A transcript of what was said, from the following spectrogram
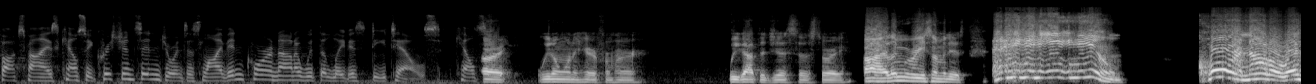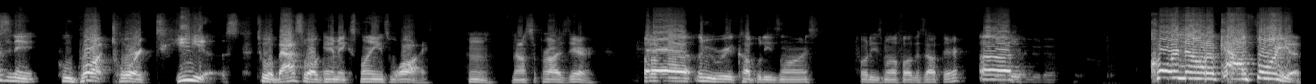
Fox 5's Kelsey Christensen joins us live in Coronado with the latest details. Kelsey. All right. We don't want to hear from her. We got the gist of the story. All right, let me read some of this. Ahem. Coronado resident who brought tortillas to a basketball game explains why. Hmm, not surprised there. Uh, let me read a couple of these lines for these motherfuckers out there. Uh, Go ahead and do that. Coronado, California.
